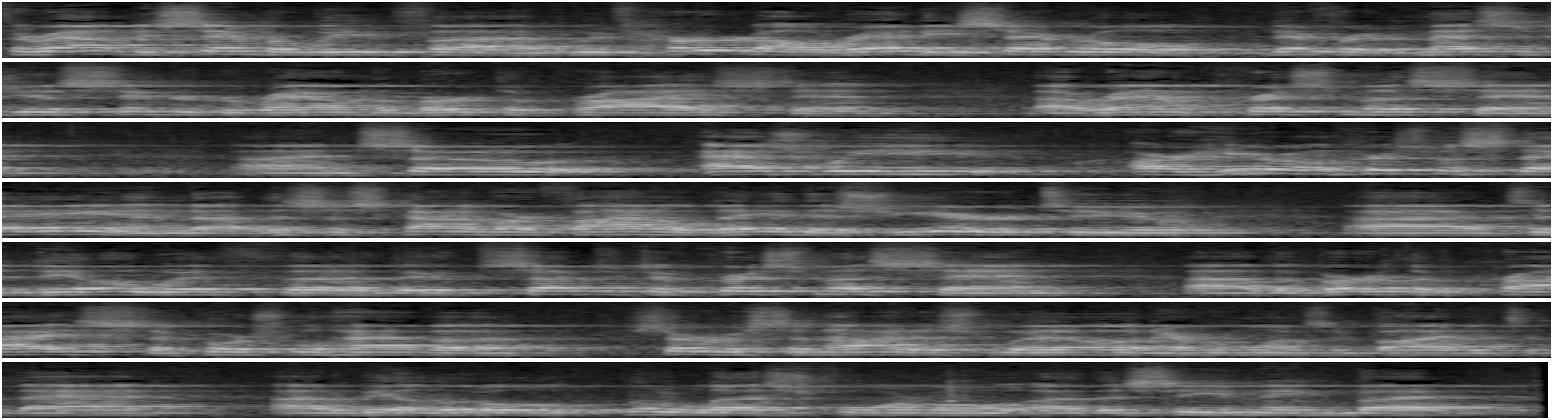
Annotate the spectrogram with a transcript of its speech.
Throughout December, we've, uh, we've heard already several different messages centered around the birth of Christ and around Christmas. And, uh, and so, as we are here on Christmas Day, and uh, this is kind of our final day this year to, uh, to deal with the subject of Christmas and uh, the birth of Christ. Of course, we'll have a service tonight as well, and everyone's invited to that. Uh, it'll be a little little less formal uh, this evening, but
